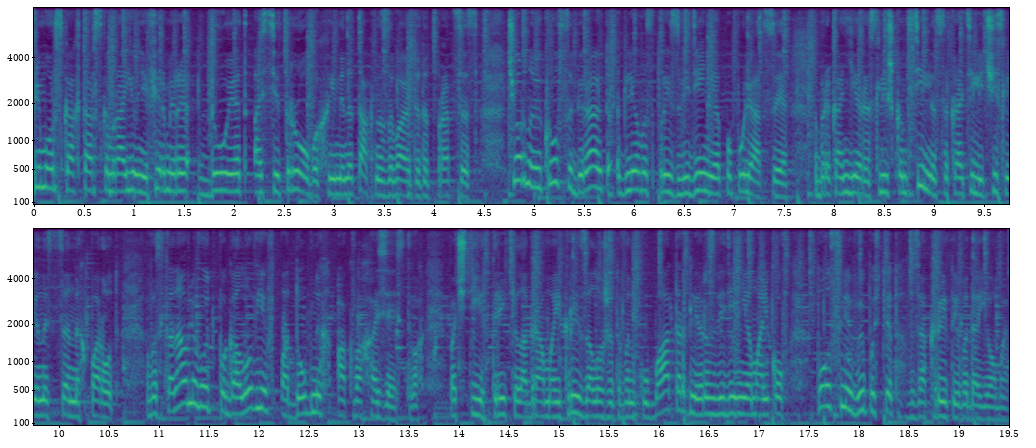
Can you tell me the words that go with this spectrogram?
Приморско-Ахтарском районе фермеры дуэт осетровых. Именно так называют этот процесс. Черную икру собирают для воспроизведения популяции. Браконьеры слишком сильно сократили численность ценных пород. Восстанавливают поголовье в подобных аквахозяйствах. Почти 3 килограмма икры заложат в инкубатор для разведения мальков. После выпустят в закрытые водоемы.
